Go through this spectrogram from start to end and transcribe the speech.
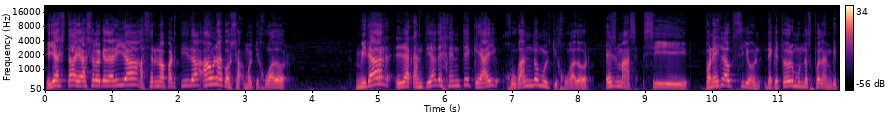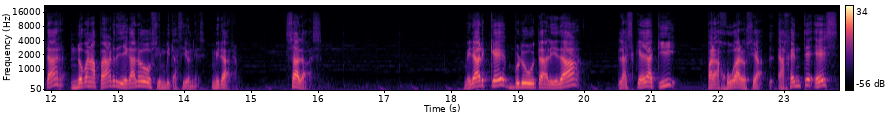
Y ya está, ya solo quedaría hacer una partida... Ah, una cosa, multijugador. Mirar la cantidad de gente que hay jugando multijugador. Es más, si ponéis la opción de que todo el mundo os pueda invitar, no van a parar de llegaros invitaciones. Mirar. Salas. Mirar qué brutalidad las que hay aquí para jugar. O sea, la gente es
